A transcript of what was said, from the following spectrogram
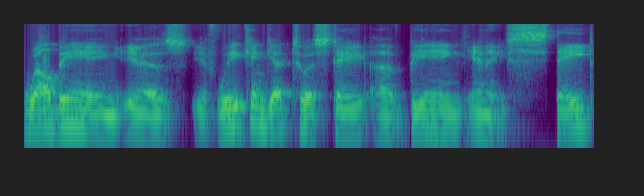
well-being is if we can get to a state of being in a state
